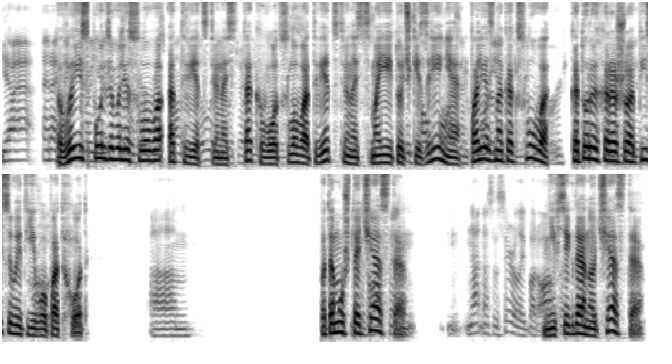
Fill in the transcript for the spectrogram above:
Вы использовали слово «ответственность». Так вот, слово «ответственность» с моей точки зрения полезно как слово, которое хорошо описывает его подход. Потому что часто, не всегда, но часто,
